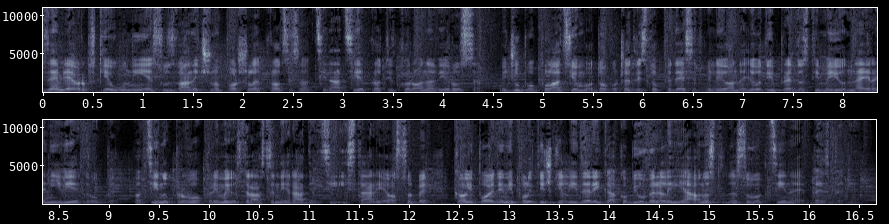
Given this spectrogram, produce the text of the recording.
Zemlje Evropske unije su zvanično počele proces vakcinacije protiv koronavirusa. Među populacijom od oko 450 miliona ljudi prednost imaju najranjivije grupe. Vakcinu prvo primaju zdravstveni radnici i starije osobe, kao i pojedini politički lideri kako bi uverili javnost da su vakcine bezbedne.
